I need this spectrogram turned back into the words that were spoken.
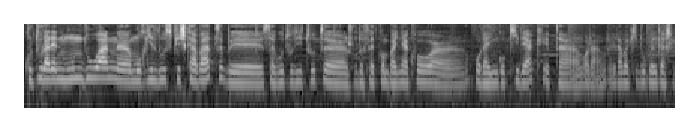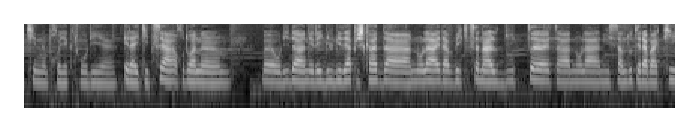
kulturaren munduan uh, murgilduz pixka bat, be zagutu ditut uh, Jour de Fête kompainako uh, oraingo kideak, eta voilà, erabaki dugu elgarrekin proiektu hori uh, eraikitzea, orduan hori da nire ibilbidea pixka bat da nola erabikitzen aldut eta nola nizan dut erabaki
